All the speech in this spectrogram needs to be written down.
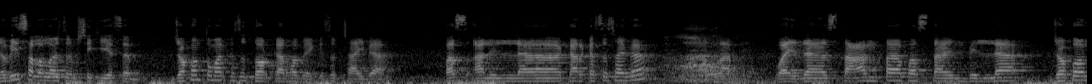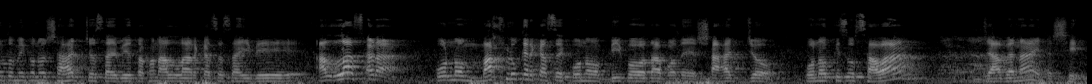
নবী আলাইহি শিখিয়েছেন, যখন তোমার কিছু দরকার হবে, কিছু চাইবা ফাসআলিল্লাহ কার কাছে চাইবা? আল্লাহ যখন তুমি কোনো সাহায্য চাইবে, তখন আল্লাহর কাছে চাইবে। আল্লাহ ছাড়া কোন মাখলুকের কাছে কোনো বিপদ আপদে সাহায্য কোনো কিছু চাওয়া যাবে না, এটা শিখ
